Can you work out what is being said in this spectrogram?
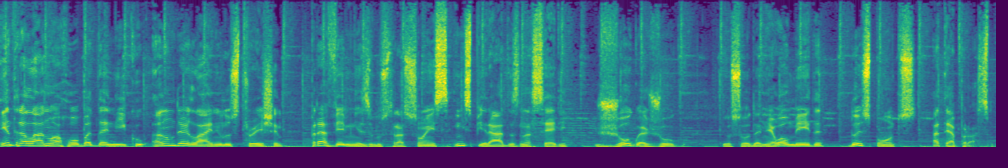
Entra lá no arroba Danico Illustration para ver minhas ilustrações inspiradas na série Jogo é Jogo. Eu sou Daniel Almeida, dois pontos, até a próxima.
